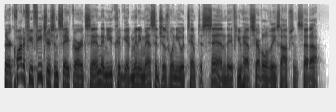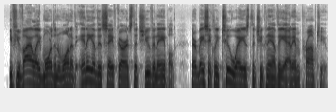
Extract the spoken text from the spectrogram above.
There are quite a few features in Safeguard Send, and you could get many messages when you attempt to send if you have several of these options set up. If you violate more than one of any of the safeguards that you've enabled, there are basically two ways that you can have the add-in prompt you.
